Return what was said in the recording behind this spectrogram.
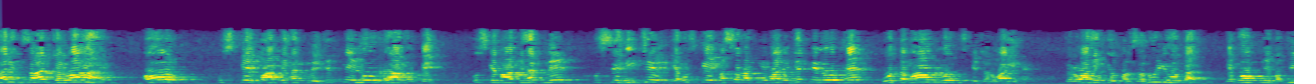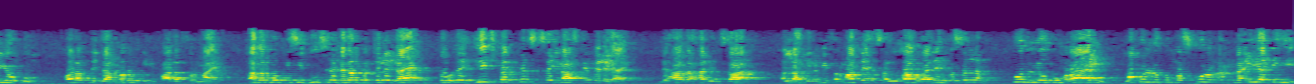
ہر انسان چرواہا ہے اور اس کے ماتحت میں جتنے لوگ رہا کرتے ہیں، اس کے ماتحت میں اس سے نیچے یا اس کے اثر رکھنے والے جتنے لوگ ہیں، وہ تمام لوگ اس کے چرواہے ہیں۔ چرواہے کے اوپر ضروری ہوتا ہے کہ وہ اپنے بکریوں کو اور اپنے جانوروں کی حفاظت فرمائے۔ اگر وہ کسی دوسرے جگہ پر چلے جائے تو انہیں کھینچ کر پھر سے صحیح راستے پہ لے جائے۔ لہذا ہر انسان اللہ کے نبی فرماتے ہیں صلی اللہ علیہ وسلم کل لکم رائی وہ کل لکم مسکول ہی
